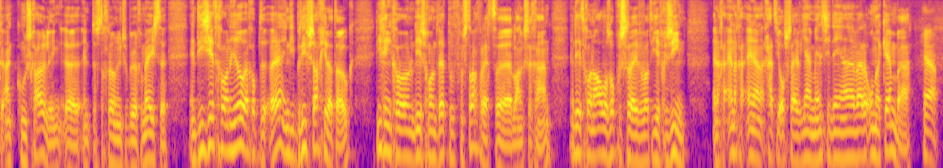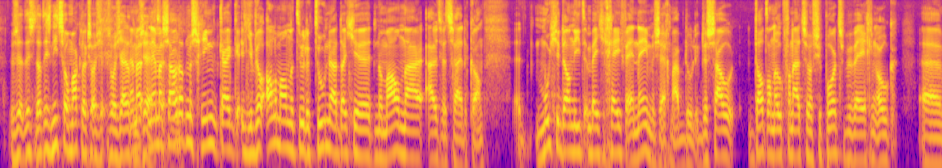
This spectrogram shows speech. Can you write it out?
je aan Koen Schuiling, eh, dat is de Groningse burgemeester. En die zit gewoon heel erg op de... in die brief zag je dat ook. Die, ging gewoon, die is gewoon het wetboek van strafrecht eh, langs gegaan. En die heeft gewoon alles opgeschreven wat hij heeft gezien. En dan, ga- en dan, ga- en dan gaat hij opschrijven... Ja, mensen die, waren onherkenbaar. Ja. Dus het is, dat is niet zo makkelijk zoals, je, zoals jij dat Nee, maar, zegt. nee, maar zou dat misschien... Kijk, je wil allemaal natuurlijk toe nadat je normaal naar uitwedstrijden kan. Moet je dan niet een beetje geven en nemen, zeg maar, bedoel ik. Dus zou dat dan ook vanuit zo'n supportersbeweging ook... eh,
